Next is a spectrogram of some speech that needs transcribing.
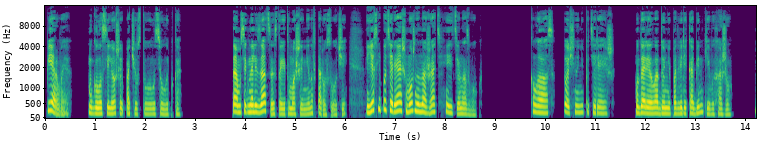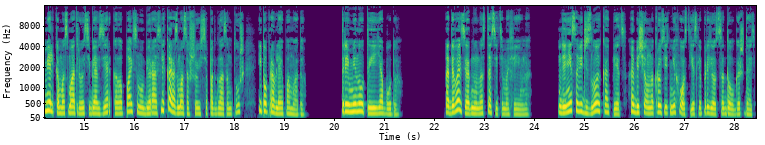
Первое. В голосе Лёши почувствовалась улыбка. Там сигнализация стоит в машине на второй случай. Если потеряешь, можно нажать и идти на звук. Класс, точно не потеряешь. Ударяю ладонью по двери кабинки и выхожу. Мельком осматриваю себя в зеркало, пальцем убираю слегка размазавшуюся под глазом тушь и поправляю помаду. Три минуты, и я буду. А давайте одну, Настасья Тимофеевна. Денисович злой капец, обещал накрутить мне хвост, если придется долго ждать.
